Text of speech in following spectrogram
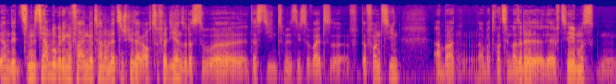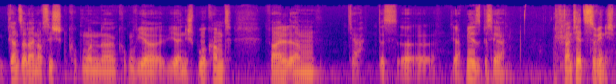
haben dir zumindest die Hamburger den Gefallen getan, am letzten Spieltag auch zu verlieren, sodass du, äh, dass die zumindest nicht so weit äh, davonziehen. Aber, aber trotzdem, also der, der FC muss ganz allein auf sich gucken und äh, gucken, wie er, wie er in die Spur kommt, weil ähm, ja, das, äh, äh, ja, mir ist es bisher stand jetzt zu wenig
